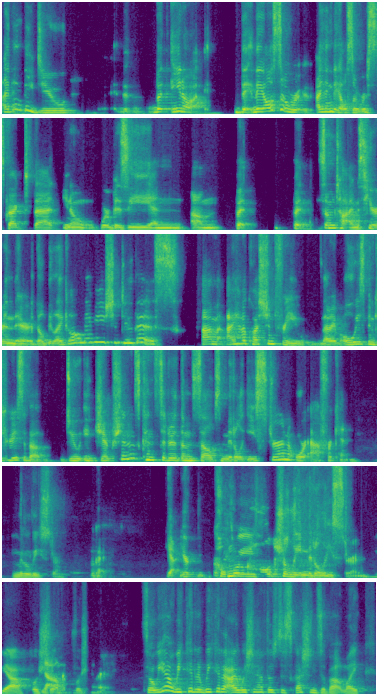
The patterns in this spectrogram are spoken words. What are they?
I think they do, but you know, they, they also I think they also respect that you know we're busy and um, but but sometimes here and there they'll be like, oh, maybe you should do this. Um, I have a question for you that I've always been curious about. Do Egyptians consider themselves Middle Eastern or African? Middle Eastern. Okay. Yeah, you're more culturally Middle Eastern. Yeah, for sure, yeah. for sure. So yeah, we could we could I we should have those discussions about like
